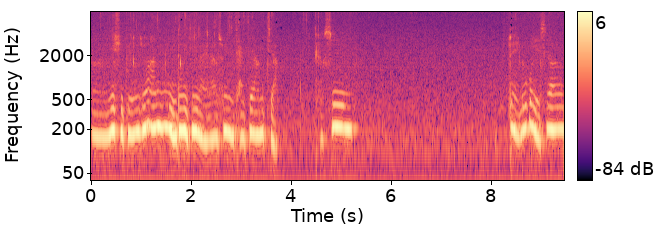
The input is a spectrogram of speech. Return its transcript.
嗯，也许别人说啊，因为你都已经来了，所以你才这样讲。可是，对，如果也是要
